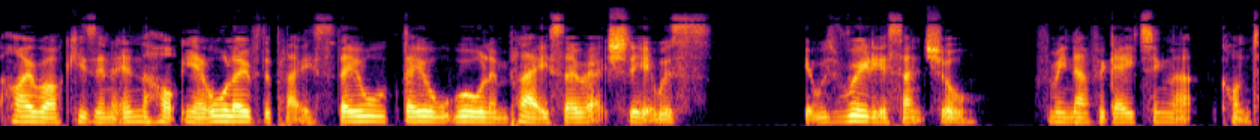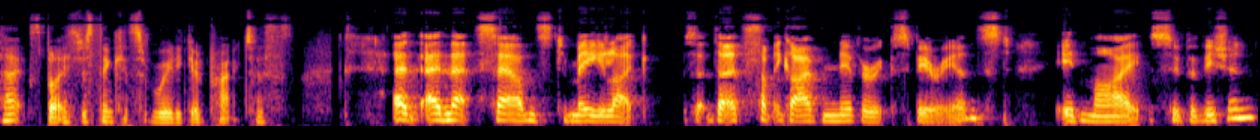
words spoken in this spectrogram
hierarchies in in the whole, you know, all over the place. They all they all were all in play. So actually, it was it was really essential for me navigating that context. But I just think it's a really good practice. And, and that sounds to me like that's something I've never experienced in my supervision,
